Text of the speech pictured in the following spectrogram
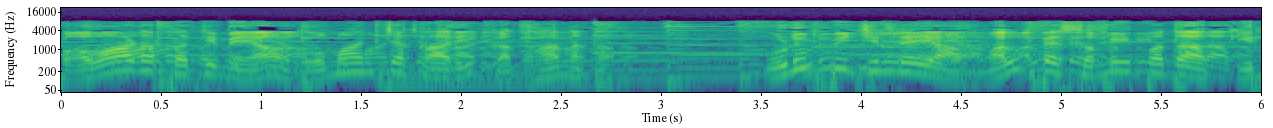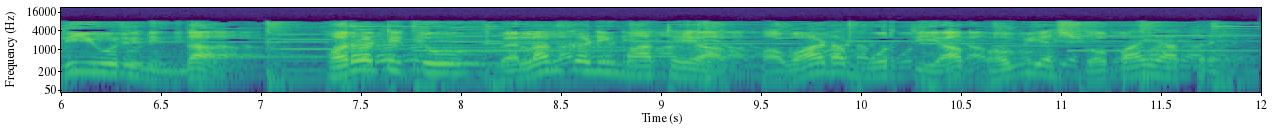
ಪವಾಡ ಪ್ರತಿಮೆಯ ರೋಮಾಂಚಕಾರಿ ಕಥಾನಕ. ಉಡುಪಿ ಜಿಲ್ಲೆಯ ಮಲ್ಪೆ ಸಮೀಪದ ಕಿದಿಯೂರಿನಿಂದ ಹೊರಟಿತು ವೆಲಂಕಣಿ ಮಾತೆಯ ಪವಾಡ ಮೂರ್ತಿಯ ಭವ್ಯ ಶೋಭಾಯಾತ್ರೆ.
